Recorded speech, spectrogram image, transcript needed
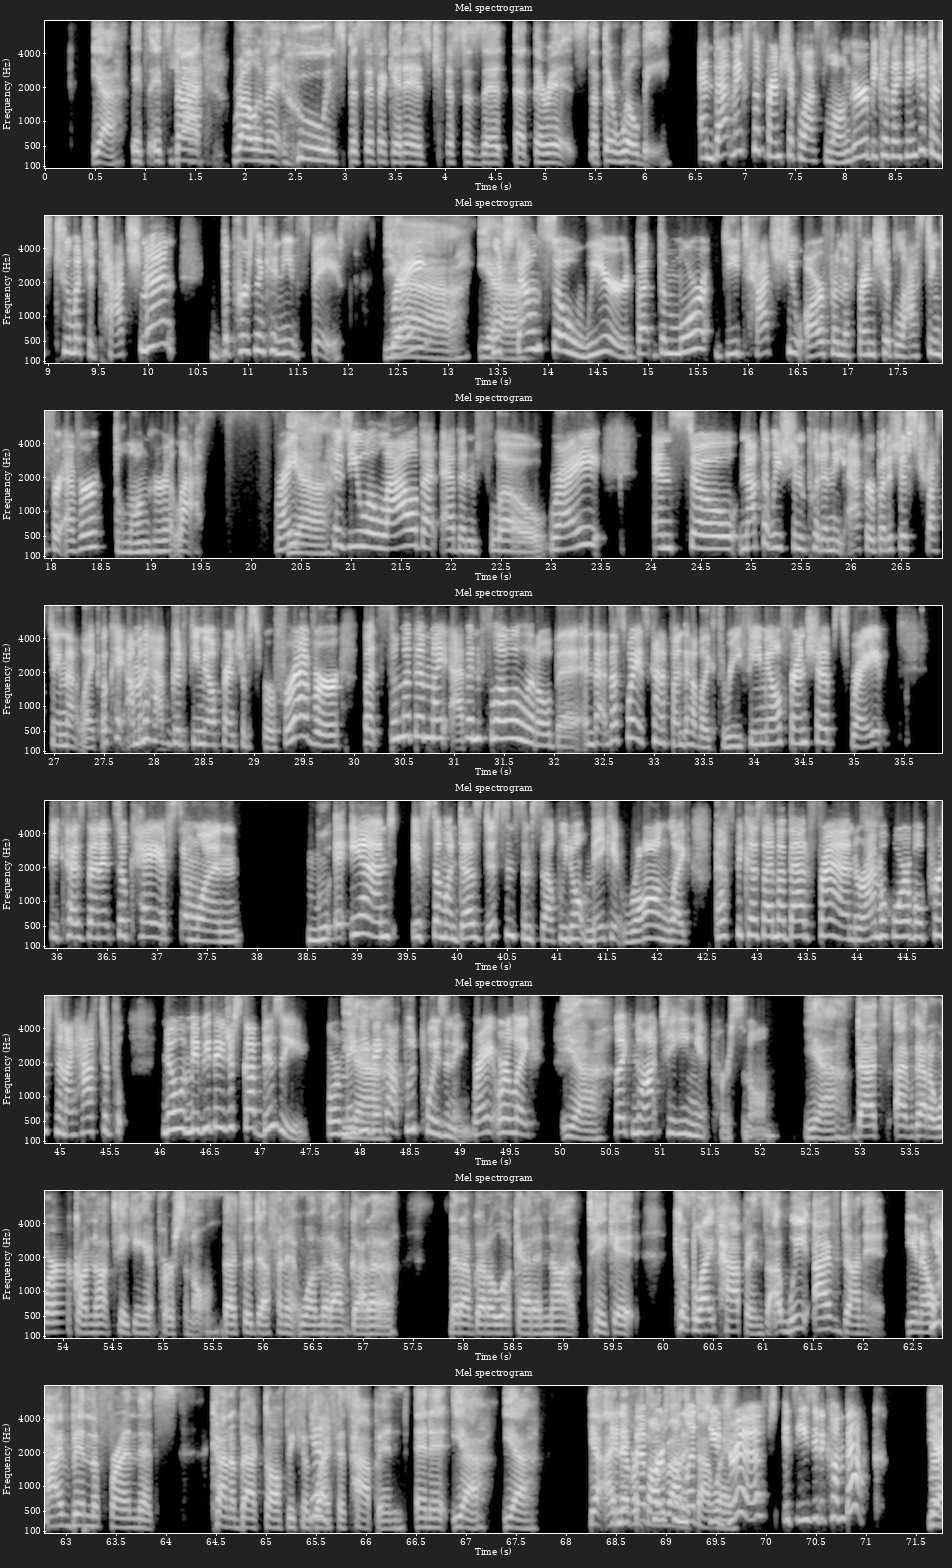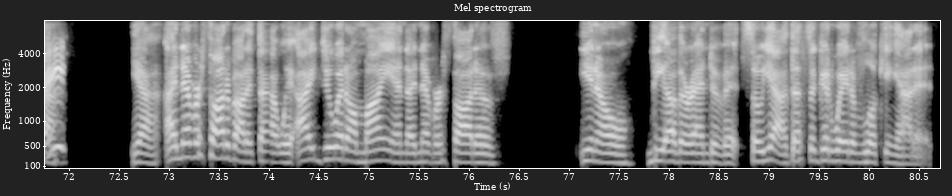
yeah it's it's not relevant who in specific it is just as that that there is that there will be And that makes the friendship last longer because I think if there's too much attachment, the person can need space. Right. yeah yeah Which sounds so weird, but the more detached you are from the friendship lasting forever, the longer it lasts. Right. yeah Because you allow that ebb and flow. Right. And so, not that we shouldn't put in the effort, but it's just trusting that, like, okay, I'm going to have good female friendships for forever, but some of them might ebb and flow a little bit. And that, that's why it's kind of fun to have like three female friendships, right? Because then it's okay if someone and if someone does distance themselves, we don't make it wrong. Like that's because I'm a bad friend or I'm a horrible person. I have to. Pu-. No, maybe they just got busy, or maybe they got food poisoning, right? Or like yeah like not taking it personal. yeah that's i've got to work on not taking it personal that's a definite one that i've got to that i've got to look at and not take it because life happens I, we i've done it you know Yeah. i've been the friend that's kind of backed off because Yes. life has happened and it yeah yeah yeah i and never if that thought person about it lets that you way drift, it's easy to come back, Yeah. right? Yeah, I never thought about it that way. I do it on my end. I never thought of, you know, the other end of it. So yeah, that's a good way of looking at it.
